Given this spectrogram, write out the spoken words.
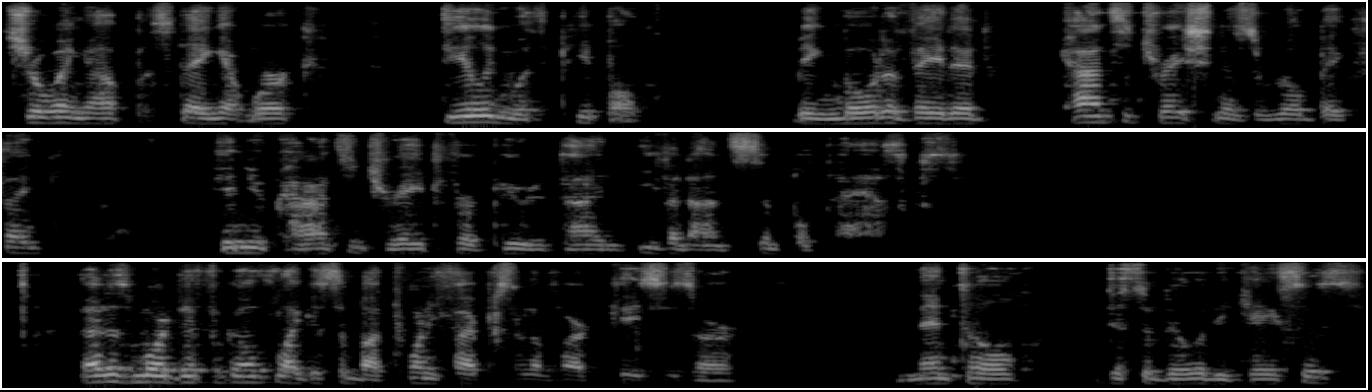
showing up, staying at work, dealing with people, being motivated. Concentration is a real big thing. Can you concentrate for a period of time, even on simple tasks? That is more difficult. Like I said, about 25% of our cases are mental disability cases.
